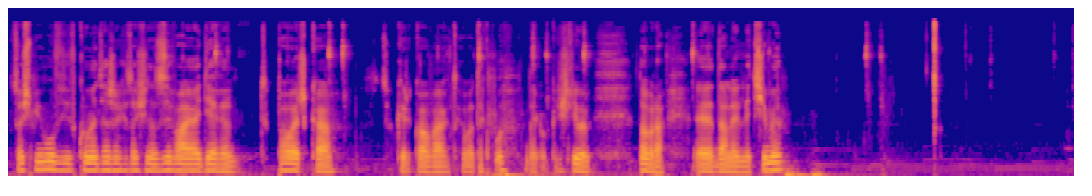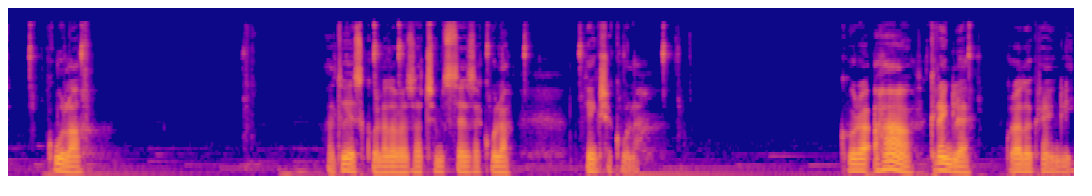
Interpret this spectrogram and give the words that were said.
Ktoś mi mówi w komentarzach, jak to się nazywa, ja nie wiem. Pałeczka cukierkowa, to chyba tak, tak określiłem. Dobra, e, dalej lecimy. Kula. Ale tu jest kula, dobra, zobaczymy co to jest za kula. Większa kula. Kula, aha, kręgle. Kula do kręgli.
